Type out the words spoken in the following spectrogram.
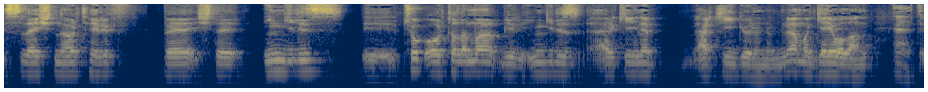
slash nerd herif ve işte İngiliz e, çok ortalama bir İngiliz erkeğine erkeği görünümlü ama gay olan Evet. e,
